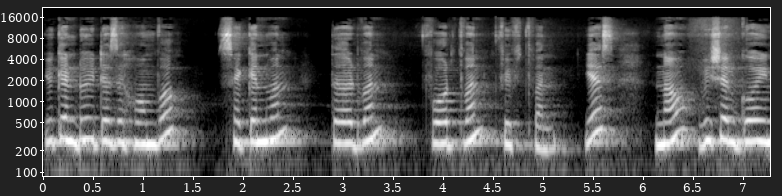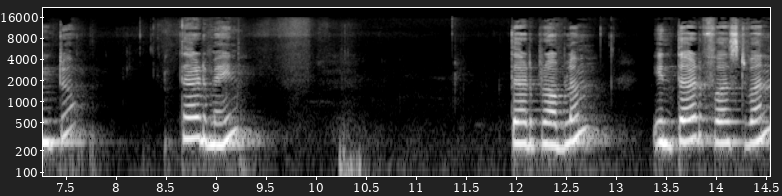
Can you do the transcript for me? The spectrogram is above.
you can do it as a homework. Second one, third one, fourth one, fifth one. Yes. Now we shall go into third main. Third problem. In third first one,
